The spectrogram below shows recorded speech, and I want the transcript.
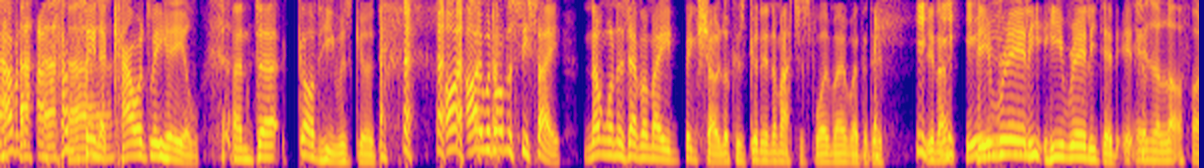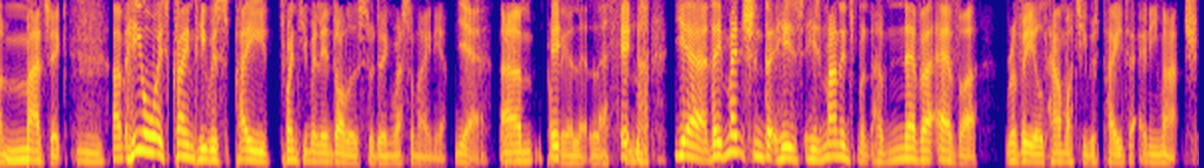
haven't, I haven't seen a cowardly heel, and uh, God, he was good. I, I would honestly say no one has ever made Big Show look as good in a match as Floyd Mayweather did. You know, he really, he really did. It's it was a lot of fun. magic. Um, he always claimed he was paid twenty million dollars for doing WrestleMania. Yeah, Um, probably it- a little less than that. yeah, they mentioned that his his management have never ever revealed how much he was paid for any match.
